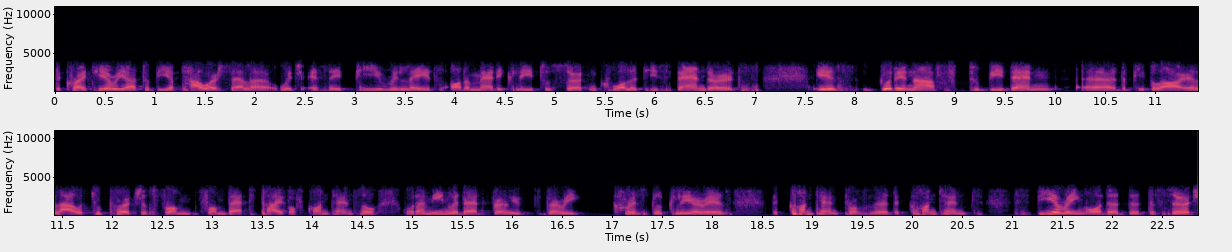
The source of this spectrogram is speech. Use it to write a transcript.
the criteria to be a power seller, which SAP relates automatically to certain quality standards, is good enough to be then uh, the people are allowed to purchase from from that type of content. So what I mean with that, very very crystal clear is the content prov- uh, the content steering or the, the, the search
